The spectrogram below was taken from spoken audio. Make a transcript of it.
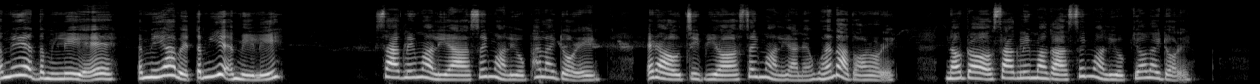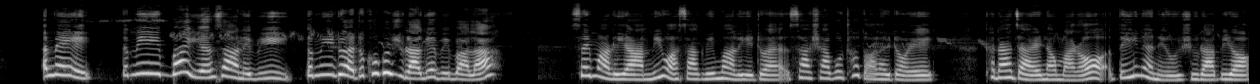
အမေရဲ့တမီးလေးရဲ့အမေကပဲတမီးရဲ့အမေလေးစာကလေးမလေးကစိတ်မလေးကိုဖတ်လိုက်တော့တယ်အဲ့ဒါကိုကြည့်ပြီးတော့စိတ်မလေးကလည်းဝမ်းသာသွားတော့တယ်နောက်တော့စာကလေးမကစိတ်မလေးကိုပြောလိုက်တော့တယ်အမေတမီးဘိုက်ရန်စာနေပြီတမီးအတွက်တစ်ခုခုယူလာခဲ့ပေးပါလား စိတ်မလေးကမိဝါစာကလေးမလေးအတွက်စာရှာဖို့ထွက်သွားလိုက်တော့တယ်ခဏကြာတဲ့နောက်မှာတော့အသေးအနှံတွေကိုယူလာပြီးတော့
